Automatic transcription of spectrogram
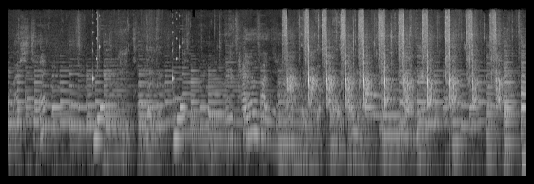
맛있지? 음, 겁나 맛있어. 이게 자연산이야. 그러니까, 어, 나는 그거 안 해.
